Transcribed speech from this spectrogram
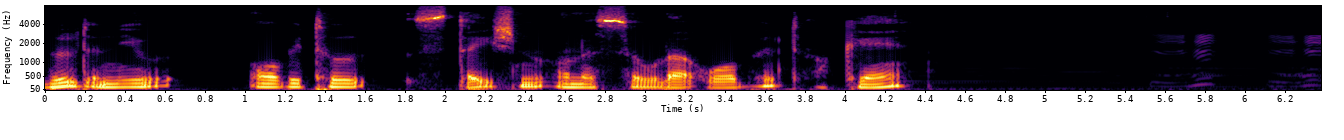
Build a new orbital station on a solar orbit. Okay. Mm-hmm, mm-hmm.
